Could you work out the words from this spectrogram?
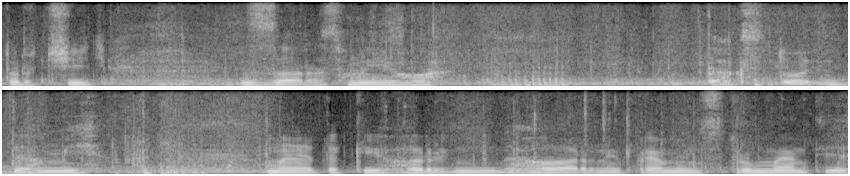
торчить. Зараз ми його. Так, стой, де мій? У мене такий гарний, гарний прям інструмент є.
